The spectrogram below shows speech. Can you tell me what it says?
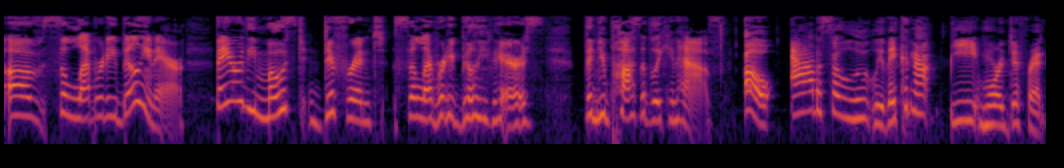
of celebrity billionaire. They are the most different celebrity billionaires than you possibly can have. Oh, absolutely. They could not be more different.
